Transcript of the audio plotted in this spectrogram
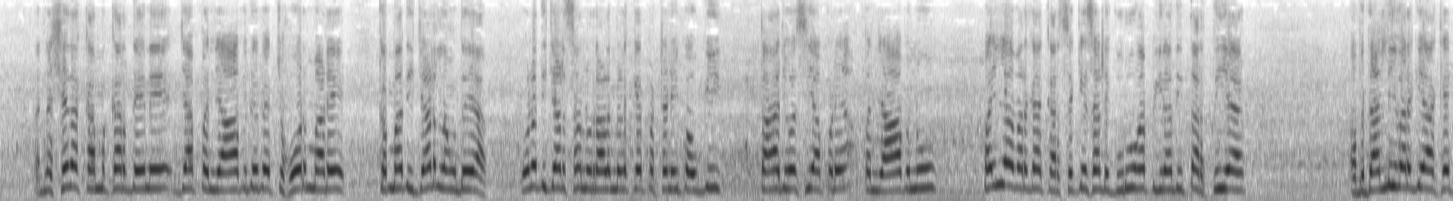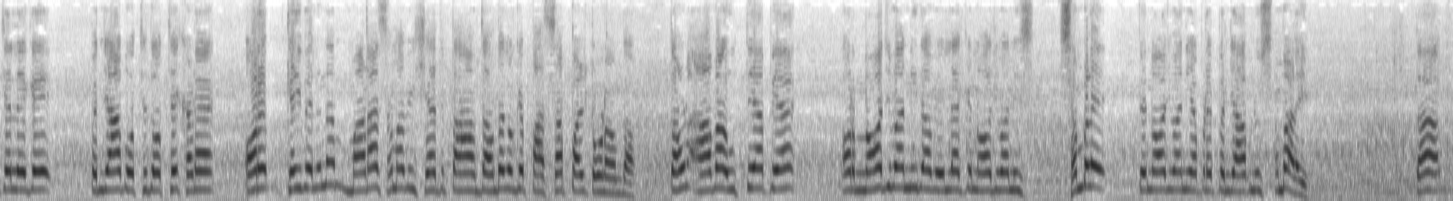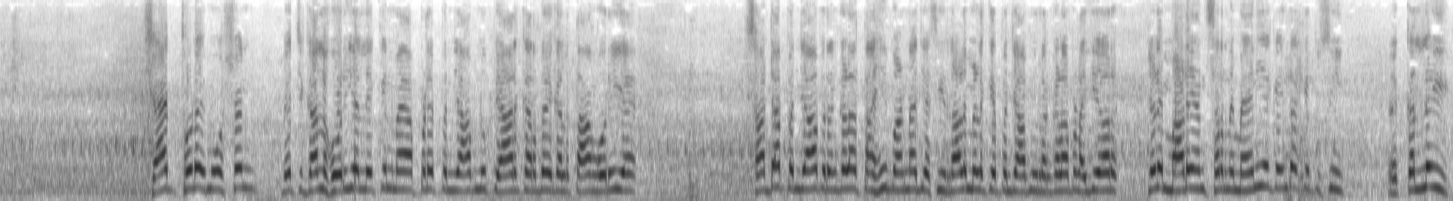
ਨਸ਼ੇ ਦਾ ਕੰਮ ਕਰਦੇ ਨੇ, ਜਾਂ ਪੰਜਾਬ ਦੇ ਵਿੱਚ ਹੋਰ ਮਾੜੇ ਕੰਮਾਂ ਦੀ ਜੜ ਲਾਉਂਦੇ ਆ, ਉਹਨਾਂ ਦੀ ਜੜ ਸਾਨੂੰ ਰਲ ਮਿਲ ਕੇ ਪੱਟਣੀ ਪਊਗੀ, ਤਾਂ ਜੋ ਅਸੀਂ ਆਪਣੇ ਪੰਜਾਬ ਨੂੰ ਪਹਿਲਾ ਵਰਗਾ ਕਰ ਸਕੀਏ। ਸਾਡੇ ਗੁਰੂਆਂ ਪੀਰਾਂ ਦੀ ਧਰਤੀ ਹੈ। ਅਬਦਾਲੀ ਵਰਗੇ ਆ ਕੇ ਚਲੇ ਗਏ। ਪੰਜਾਬ ਉੱਥੇ ਦਾ ਉੱਥੇ ਖੜਾ ਹੈ। ਔਰ ਕਈ ਵੇਲੇ ਨਾ ਮਾੜਾ ਸਮਾਂ ਵੀ ਸ਼ਾਇਦ ਤਾਂ ਆਉਂਦਾ ਹੁੰਦਾ ਕਿਉਂਕਿ ਪਾਸਾ ਪਲਟ ਪਲਟਾਉਣਾ ਹੁੰਦਾ। ਤਾਂ ਹੁਣ ਆਵਾ ਉੱਤਿਆ ਪਿਆ ਔਰ ਨੌਜਵਾਨੀ ਦਾ ਵੇਲਾ ਕਿ ਨੌਜਵਾਨੀ ਸੰਭਲੇ ਤੇ ਨੌਜਵਾਨੀ ਆਪਣੇ ਪੰਜਾਬ ਨੂੰ ਸੰਭਾਲੇ। ਤਾਂ ਸ਼ਾਇਦ ਥੋੜਾ ਇਮੋਸ਼ਨ ਵਿੱਚ ਗੱਲ ਹੋ ਰਹੀ ਹੈ, ਲੇਕਿਨ ਮੈਂ ਆਪਣੇ ਪੰਜਾਬ ਨੂੰ ਪਿਆਰ ਕਰਦਾ ਇਹ ਗੱਲ ਤਾਂ ਹੋ ਰਹੀ ਹੈ। ਸਾਡਾ ਪੰਜਾਬ ਰੰਗਲਾ ਤਾਂ ਹੀ ਬਣਨਾ ਜੇ ਅਸੀਂ ਰਲ ਮਿਲ ਕੇ ਪੰਜਾਬ ਨੂੰ ਰੰਗਲਾ ਬਣਾਈਏ। ਔਰ ਜਿਹੜੇ ਮਾੜੇ ਅਨਸਰ ਨੇ, ਮੈਂ ਨਹੀਂ ਇਹ ਕਹਿੰਦਾ ਕਿ ਤੁਸੀਂ ਇਕੱਲੇ ਹੀ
